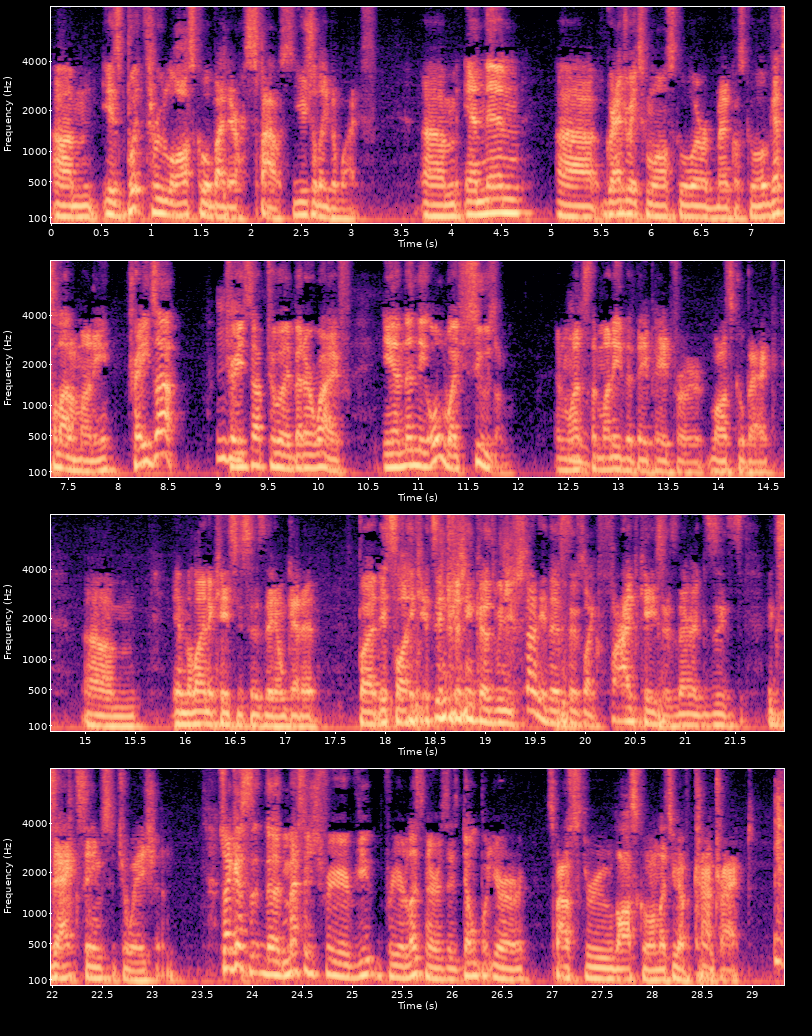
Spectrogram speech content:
um, is put through law school by their spouse, usually the wife, um, and then uh, graduates from law school or medical school, gets a lot of money, trades up, Mhm. trades up to a better wife, and then the old wife sues them and wants the money that they paid for law school back. Um, in the line of cases says they don't get it. But it's like it's interesting because when you study this, there's like five cases that are ex- exact same situation. So I guess the- the message for your view, for your listeners is don't put your spouse through law school unless you have a contract.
